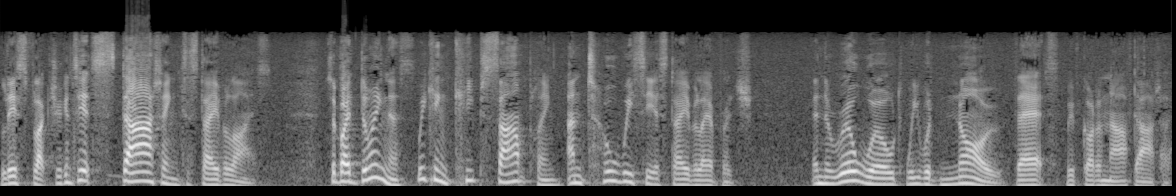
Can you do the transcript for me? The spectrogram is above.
Less flux. You can see it's starting to stabilize. So by doing this, we can keep sampling until we see a stable average. In the real world, we would know that we've got enough data.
